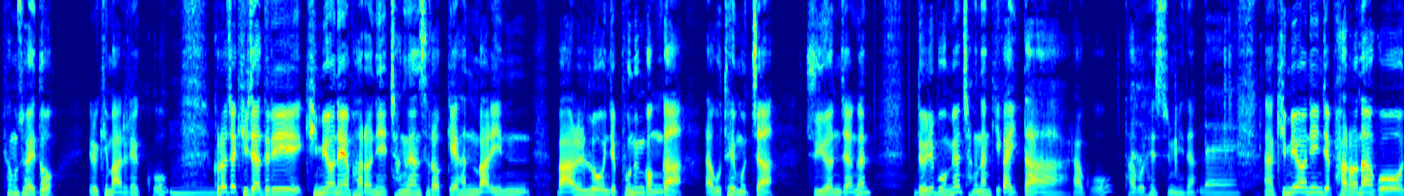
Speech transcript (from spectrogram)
평소에도 이렇게 말을 했고 음. 그러자 기자들이 김 의원의 발언이 장난스럽게 한 말인 말로 이제 보는 건가라고 되묻자 주 위원장은 늘 보면 장난기가 있다라고 답을 했습니다. 네. 아, 김 의원이 이제 발언하고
